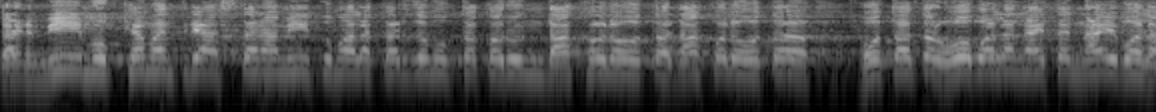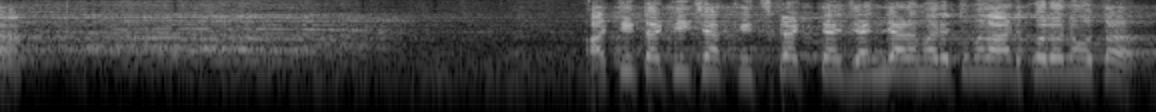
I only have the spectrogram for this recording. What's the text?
कारण मी मुख्यमंत्री असताना मी तुम्हाला कर्जमुक्त करून दाखवलं होतं दाखवलं होतं होतं तर हो बोला नाही तर नाही बोला. अटीतटीच्या किचकट त्या जंजाळमध्ये तुम्हाला अडकवलं नव्हतं.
